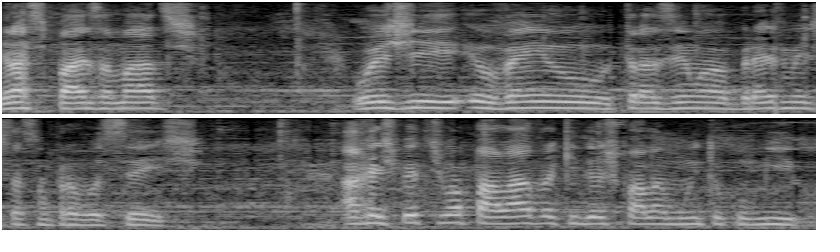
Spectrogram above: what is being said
Graças e paz, amados. Hoje eu venho trazer uma breve meditação para vocês a respeito de uma palavra que Deus fala muito comigo,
